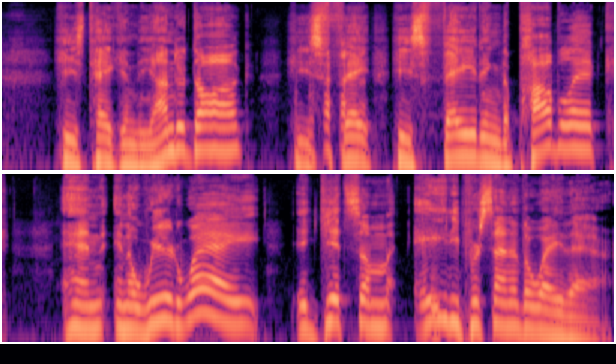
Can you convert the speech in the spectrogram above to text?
he's taking the underdog, he's, fa- he's fading the public, and in a weird way, it gets him 80% of the way there.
